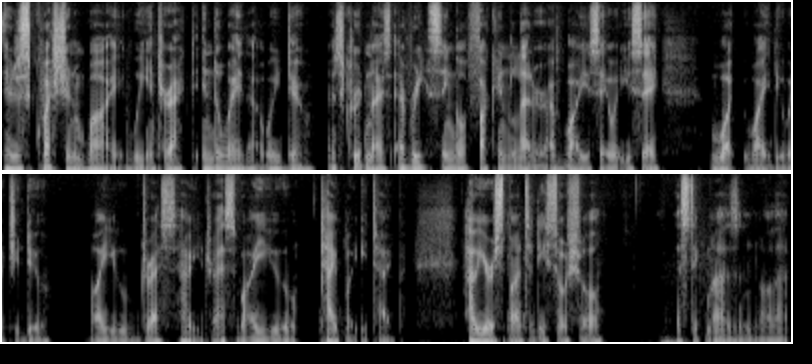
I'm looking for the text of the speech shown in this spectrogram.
just question why we interact in the way that we do, and scrutinize every single fucking letter of why you say what you say, what why you do what you do, why you dress how you dress, why you type what you type, how you respond to these social stigmas and all that.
